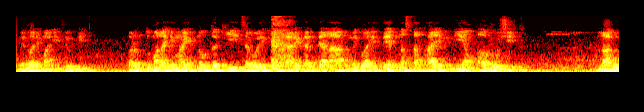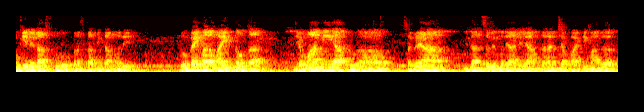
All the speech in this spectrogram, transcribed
उमेदवारी मागितली होती. परंतु मला हे माहीत नव्हतं की चळवळीतल्या कार्यकर्त्याला उमेदवारी देत नसतात हा एक नियम अघोषित लागू केलेला असतो प्रस्थापितांमध्ये. तो काही मला माहीत नव्हता. जेव्हा आम्ही या सगळ्या विधानसभेमध्ये आलेल्या आमदारांच्या पाठीमागं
